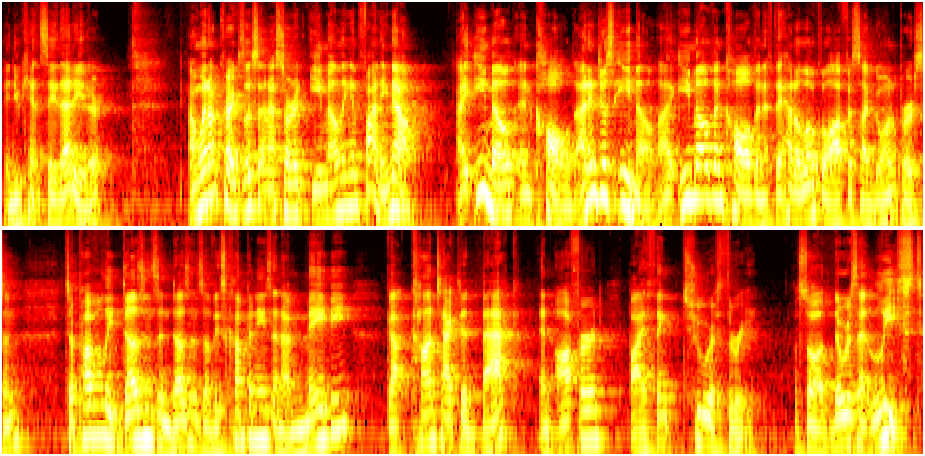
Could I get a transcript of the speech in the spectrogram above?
And you can't say that either. I went on Craigslist and I started emailing and finding. Now, I emailed and called. I didn't just email. I emailed and called, and if they had a local office, I'd go in person to probably dozens and dozens of these companies, and I maybe got contacted back and offered by I think two or three. So there was at least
